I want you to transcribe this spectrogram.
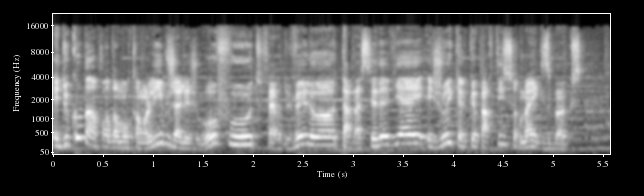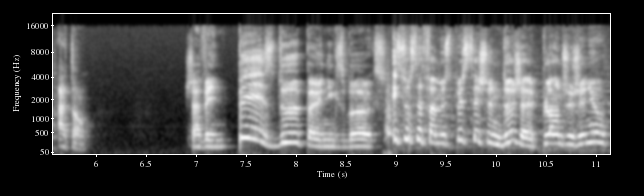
Et du coup ben pendant mon temps libre j'allais jouer au foot, faire du vélo, tabasser des vieilles et jouer quelques parties sur ma Xbox. Attends, j'avais une PS2, pas une Xbox. Et sur cette fameuse PlayStation 2, j'avais plein de jeux géniaux.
